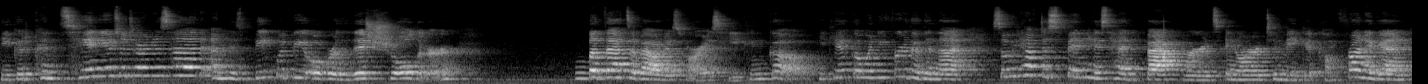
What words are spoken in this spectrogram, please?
He could continue to turn his head and his beak would be over this shoulder. But that's about as far as he can go. He can't go any further than that, so he'd have to spin his head backwards in order to make it come front again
